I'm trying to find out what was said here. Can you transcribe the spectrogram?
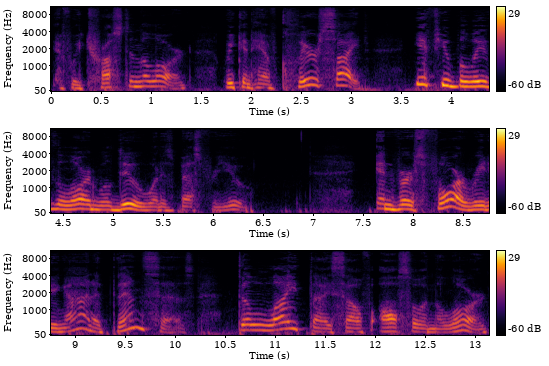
if we trust in the Lord, we can have clear sight if you believe the Lord will do what is best for you. In verse 4, reading on, it then says, Delight thyself also in the Lord,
